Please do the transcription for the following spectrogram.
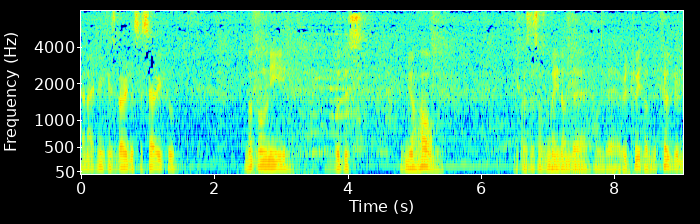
And I think it's very necessary to not only do this in your home because this was made on the on the retreat on the pilgrim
